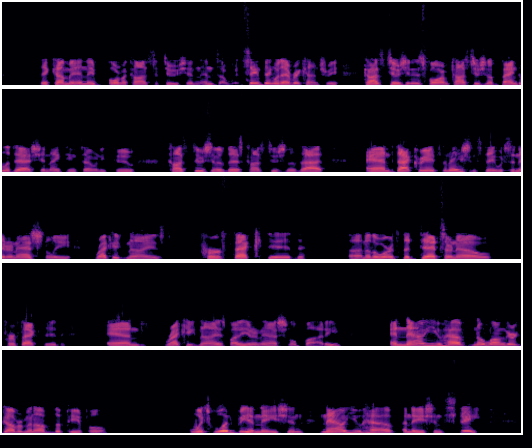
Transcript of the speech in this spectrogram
they come in, they form a constitution, and same thing with every country. Constitution is formed, Constitution of Bangladesh in 1972, Constitution of this, Constitution of that, and that creates the nation state, which is an internationally recognized, perfected. Uh, in other words, the debts are now perfected and recognized by the international body and now you have no longer government of the people, which would be a nation. Now you have a nation state,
